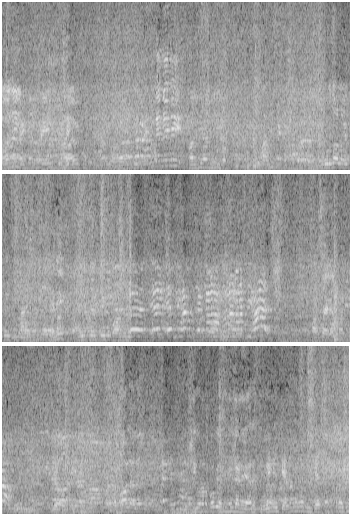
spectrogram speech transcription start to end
ਲਵਾ ਜੀ ਆਇਓ ਵੇਖੋ ਹਾਂਜੀ ਹਾਂਜੀ ਸਕੂਲ ਦਾ ਲਾਇਸੈਂਸ ਹੈ ਜੀ ਇਹ ਤੇ ਤੇ ਡਿਪਾਰਟਮੈਂਟ ਖਾਸਾ ਹੈਗਾ ਲਿਆ ਆ ਲੈ ਲੈ ਤੂੰ ਤੁਸੀਂ ਉਹਨਾਂ ਨੂੰ ਕਹੋ ਵੀ ਅਸੀਂ ਨਹੀਂ ਲੈਣੇ ਯਾਰ ਕੋਈ ਨਹੀਂ ਕਹਿ ਦਾਂਗਾ ਵੀ ਕਹਿਤਾ ਪਰ ਅਸੀਂ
